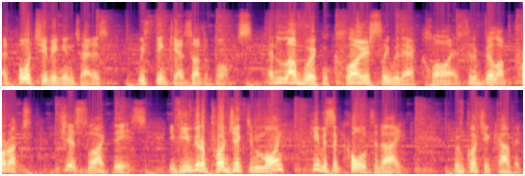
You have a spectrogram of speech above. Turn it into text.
At Port Shipping Containers, we think outside the box and love working closely with our clients to develop products just like this. If you've got a project in mind, give us a call today. We've got you covered.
